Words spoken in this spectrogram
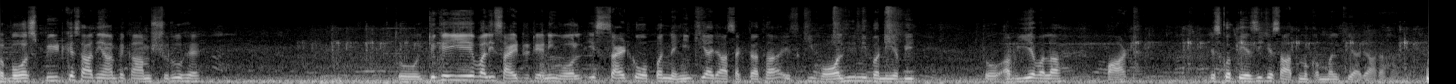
और बहुत स्पीड के साथ यहाँ पे काम शुरू है। तो क्योंकि ये वाली साइड रिटेनिंग वॉल इस साइड को ओपन नहीं किया जा सकता था, इसकी वॉल ही नहीं बनी अभी। तो अब ये वाला पार्ट इसको तेज़ी के साथ मुकम्मल किया जा रहा है।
